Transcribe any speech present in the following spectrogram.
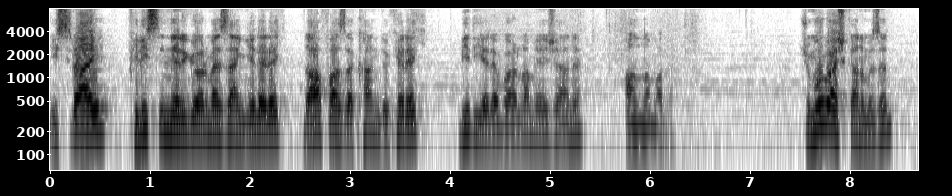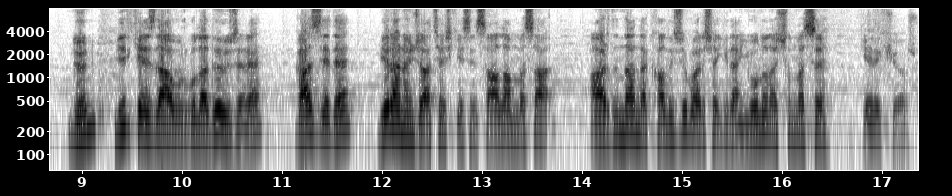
İsrail Filistinleri görmezden gelerek daha fazla kan dökerek bir yere varlamayacağını anlamalı. Cumhurbaşkanımızın dün bir kez daha vurguladığı üzere Gazze'de bir an önce ateşkesin sağlanması ardından da kalıcı barışa giden yolun açılması gerekiyor.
